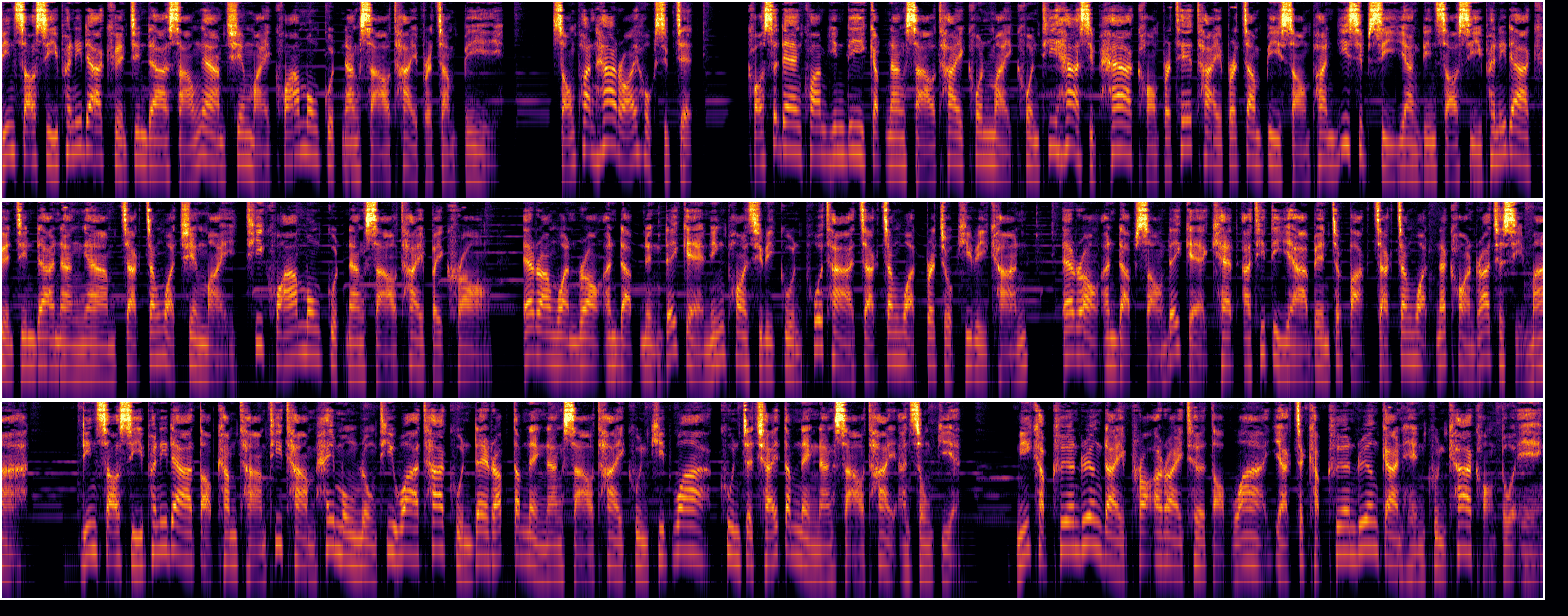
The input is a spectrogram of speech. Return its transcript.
ดินสอสีพนิดาเขื่อนจินดาสาวงามเชียงใหม่คว้ามงกุฎนางสาวไทยประจำปี 2567 ขอแสดงความยินดีกับนางสาวไทยคนใหม่คนที่ 55 ของประเทศไทยประจำปี 2024 อย่างดินสอสีพนิดาเขื่อนจินดานางงาม จากจังหวัดเชียงใหม่ ที่คว้ามงกุฎนางสาวไทยไปครองแลรางวัลรองอันดับหนึ่งได้แก่นิ้งพรสิริกุลผู้ทาจากจังหวัดประจวบคีรีขันธ์ และรองอันดับสองได้แก่แคทอาทิตยาเบญจปักจากจังหวัดนครราชสีมา ดินสอสีพนิดาตอบคำถามที่ทำให้มงลงที่ว่าถ้าคุณได้รับตำแหน่งนางสาวไทย คุณคิดว่าคุณจะใช้ตำแหน่งนางสาวไทยอันทรงเกียรติ นี้ขับเคลื่อนเรื่องใด เพราะอะไรเธอตอบว่าอยากจะขับเคลื่อนเรื่องการเห็นคุณค่าของตัวเอง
